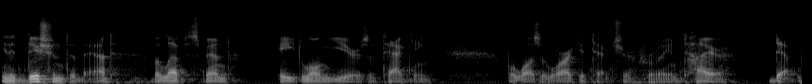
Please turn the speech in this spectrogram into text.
in addition to that, the left spent eight long years attacking the laws of war architecture for the entire depth,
